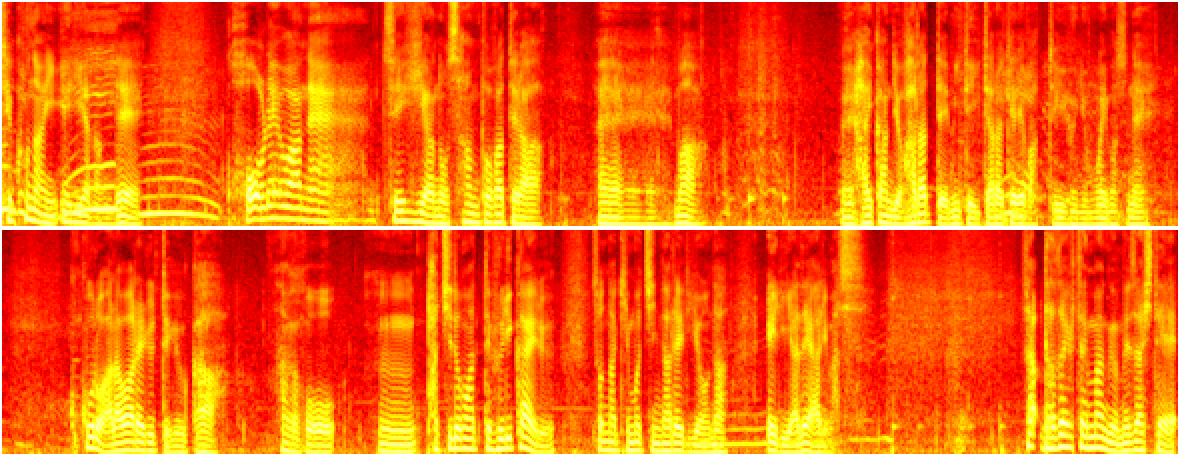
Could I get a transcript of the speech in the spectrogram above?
てこないエリアなんでうん。これはねぜひあの散歩がてら、えーまあ、えー配管料払って見ていただければっていうふうに思いますね、心洗われるというかなんかこううん立ち止まって振り返るそんな気持ちになれるようなエリアであります。さあ太宰府天満宮目指して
